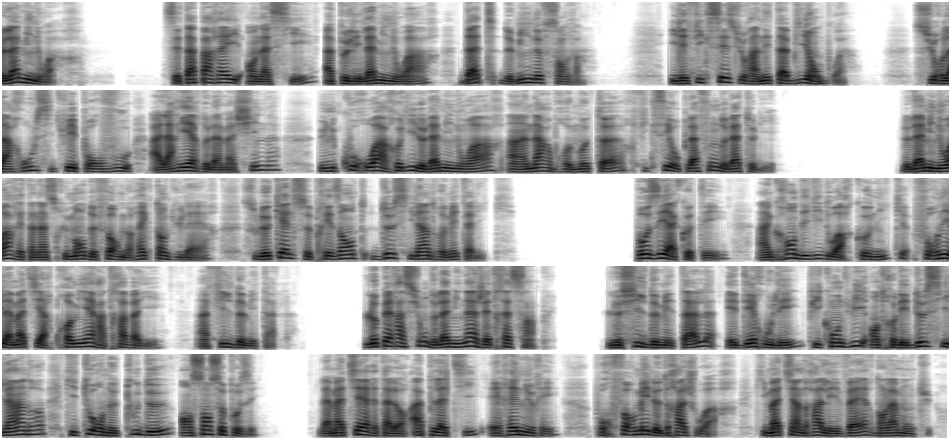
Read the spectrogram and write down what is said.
Le laminoir. Cet appareil en acier, appelé laminoir, date de 1920. Il est fixé sur un établi en bois. Sur la roue située pour vous à l'arrière de la machine, une courroie relie le laminoir à un arbre moteur fixé au plafond de l'atelier. Le laminoir est un instrument de forme rectangulaire sous lequel se présentent deux cylindres métalliques. Posé à côté, un grand dévidoir conique fournit la matière première à travailler, un fil de métal. L'opération de laminage est très simple. Le fil de métal est déroulé puis conduit entre les deux cylindres qui tournent tous deux en sens opposé. La matière est alors aplatie et rainurée pour former le drageoir qui maintiendra les verres dans la monture.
